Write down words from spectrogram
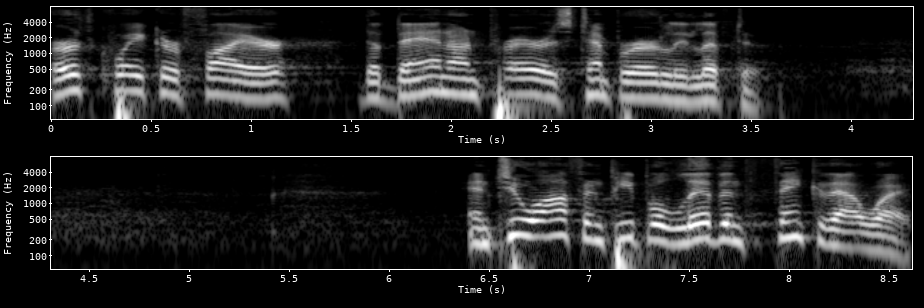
earthquake, or fire, the ban on prayer is temporarily lifted. And too often people live and think that way.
